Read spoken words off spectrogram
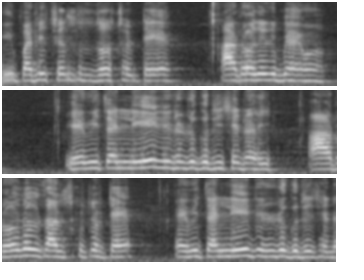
ఈ పరిస్థితులు చూస్తుంటే ఆ రోజులు మేము ఏవి తల్లి నిన్ను గురించిన ఆ రోజులు తలుచుకుంటుంటే ఏవి తల్లి నిన్ను గురించిన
